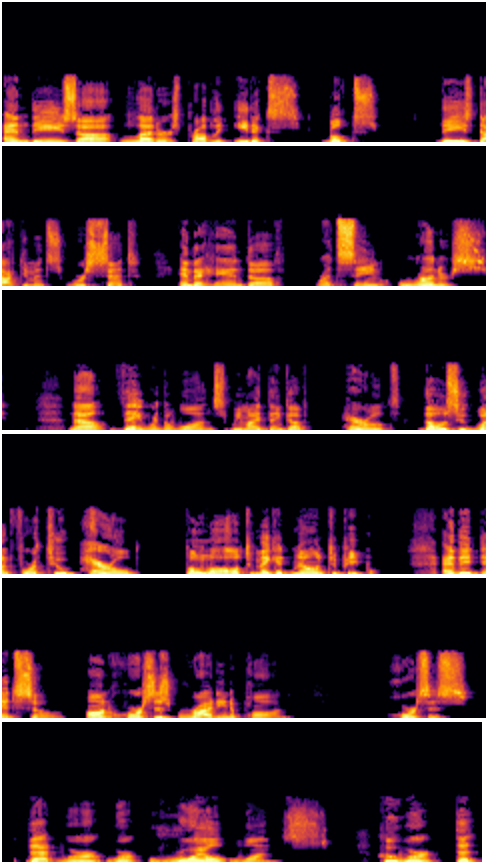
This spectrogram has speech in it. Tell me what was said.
And these uh, letters, probably edicts, books, these documents were sent in the hand of Ratzim, runners. Now, they were the ones we might think of heralds, those who went forth to herald the law, to make it known to people. And they did so on horses riding upon horses that were, were royal ones who were the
